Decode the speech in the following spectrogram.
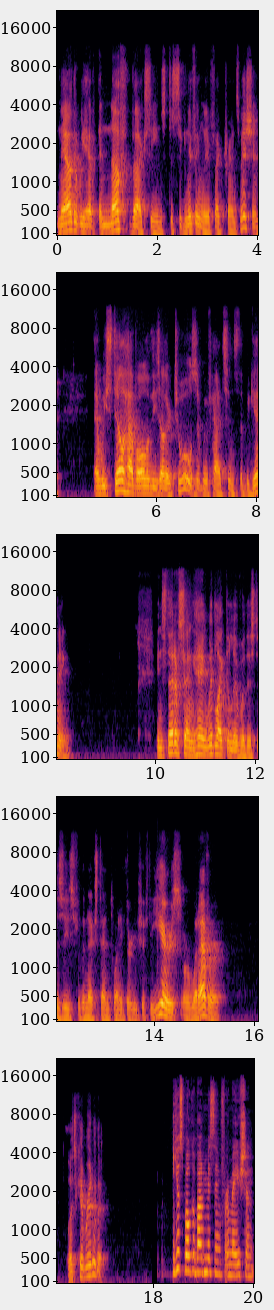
now that we have enough vaccines to significantly affect transmission. And we still have all of these other tools that we've had since the beginning. Instead of saying, hey, we'd like to live with this disease for the next 10, 20, 30, 50 years or whatever, let's get rid of it you spoke about misinformation.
